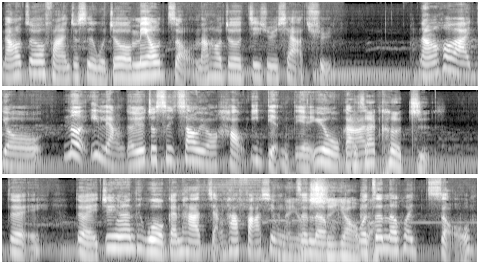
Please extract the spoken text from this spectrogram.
然后最后反正就是我就没有走，然后就继续下去。然后后来有那一两个月，就是稍微有好一点点，因为我刚刚在克制，对对，就因为我有跟他讲，他发现我真的我真的会走。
